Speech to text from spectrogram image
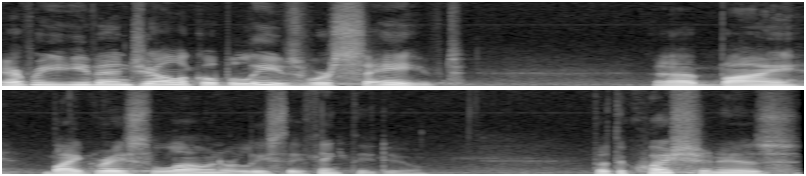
every evangelical believes we're saved uh, by, by grace alone, or at least they think they do. But the question is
